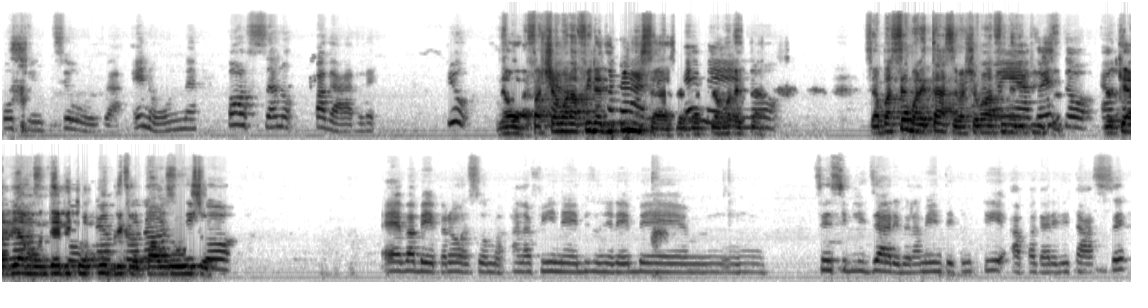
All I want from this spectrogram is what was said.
coscienziosa e non possano pagarle più. No, facciamo la fine di Pisa. Se, se abbassiamo le tasse facciamo la fine di Pisa. Perché abbiamo un debito pubblico pauroso. Eh vabbè, però insomma, alla fine bisognerebbe mh, mm, sensibilizzare veramente tutti a pagare le tasse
